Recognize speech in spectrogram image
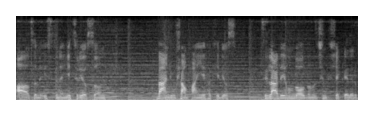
altını üstüne getiriyorsun. Bence bu şampanyayı hak ediyorsun. Sizler de yanımda olduğunuz için teşekkür ederim.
